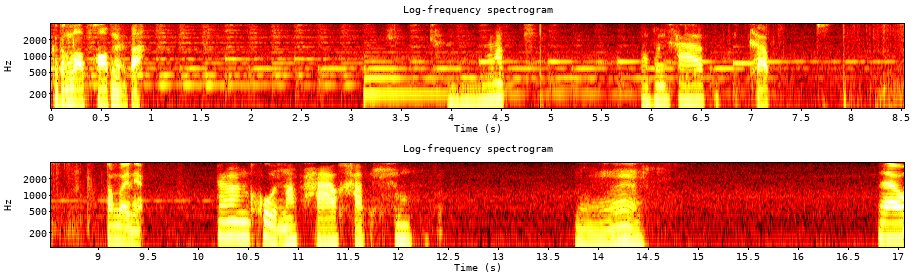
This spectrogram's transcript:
ก็ต้องรอบคอบหน่อยปะครับ ขอบคุณครับครับทำอะไรเนี่ย กำลังขูดมะพร้าวครับ อืมแล้ว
